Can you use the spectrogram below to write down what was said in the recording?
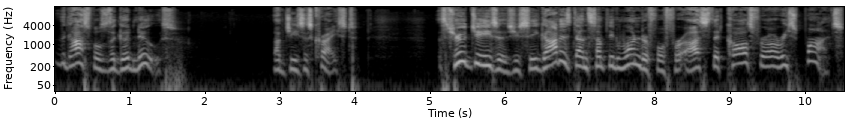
The gospel's the good news of Jesus Christ. Through Jesus, you see, God has done something wonderful for us that calls for a response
